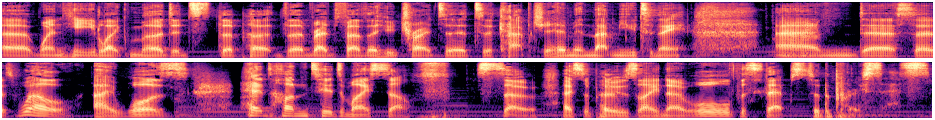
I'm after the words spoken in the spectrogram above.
uh, when he like murdered the per- the red feather who tried to to capture him in that mutiny, and uh, says, "Well, I was headhunted myself." So I suppose I know all the steps to the process.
